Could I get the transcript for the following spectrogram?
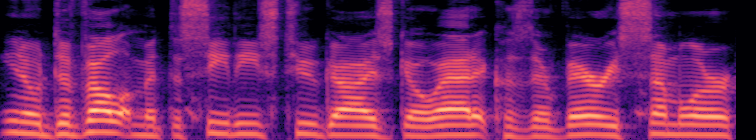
you know, development to see these two guys go at it because they're very similar.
